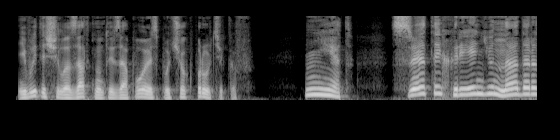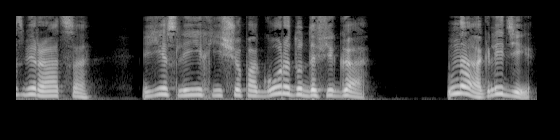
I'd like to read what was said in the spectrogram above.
и вытащила заткнутый за пояс пучок прутиков. «Нет, с этой хренью надо разбираться, если их еще по городу дофига!» «На, гляди!»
